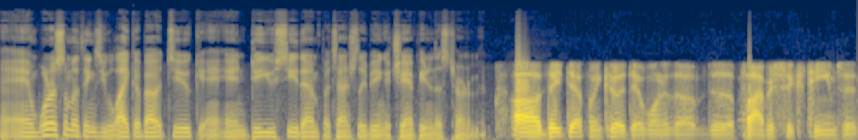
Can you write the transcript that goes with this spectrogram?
And what are some of the things you like about Duke, and, and do you see them potentially being a champion in this tournament? Uh, they definitely could. They're one of the the five or six teams that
